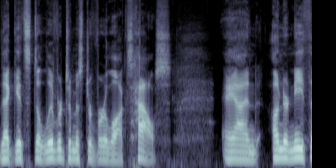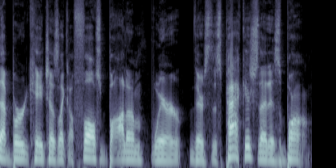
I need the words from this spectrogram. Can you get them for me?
that gets delivered to mr verloc's house. And underneath that bird cage has like a false bottom where there's this package that is a bomb.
